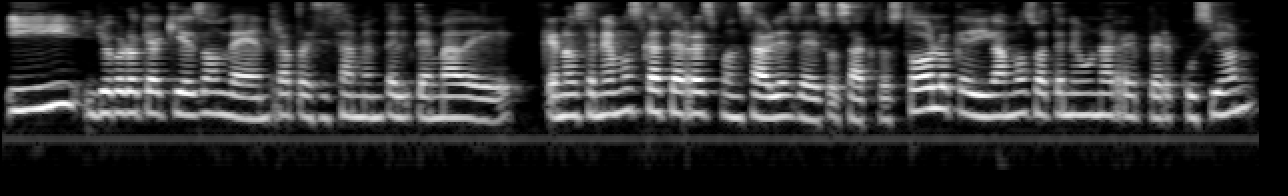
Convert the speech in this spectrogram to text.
Y yo creo que aquí es donde entra precisamente el tema de que nos tenemos que hacer responsables de esos actos. Todo lo que digamos va a tener una repercusión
